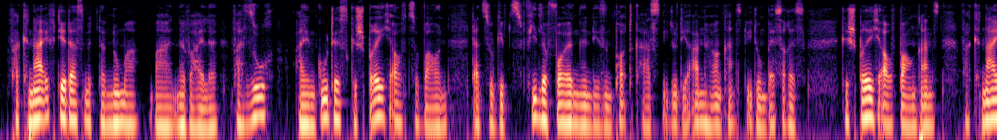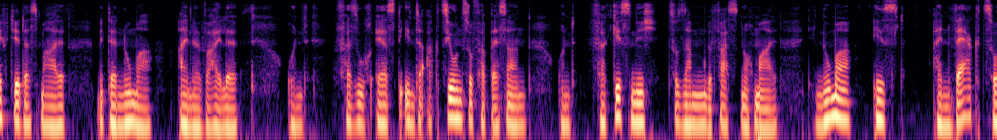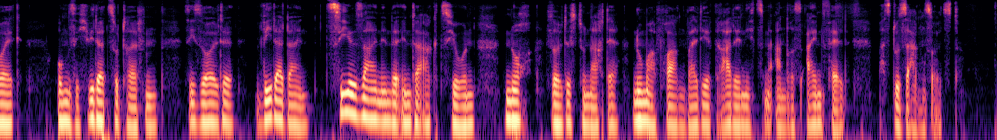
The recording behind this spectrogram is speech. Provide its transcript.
verkneif dir das mit der Nummer mal eine Weile. Versuch ein gutes Gespräch aufzubauen. Dazu gibt es viele Folgen in diesem Podcast, die du dir anhören kannst, wie du ein besseres Gespräch aufbauen kannst. Verkneif dir das mal mit der Nummer eine Weile und versuch erst die Interaktion zu verbessern und vergiss nicht zusammengefasst nochmal, die Nummer ist ein Werkzeug, um sich wieder zu treffen. Sie sollte weder dein Ziel sein in der Interaktion, noch solltest du nach der Nummer fragen, weil dir gerade nichts mehr anderes einfällt, was du sagen sollst.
